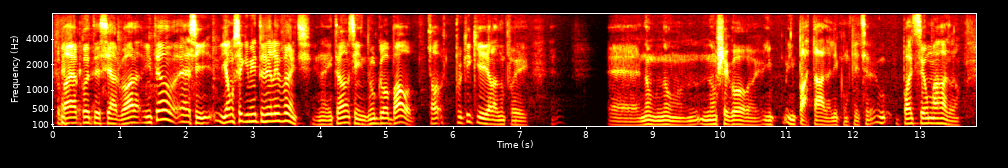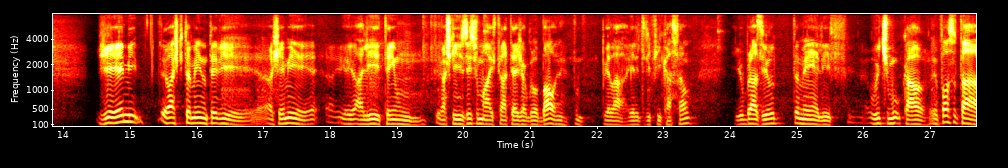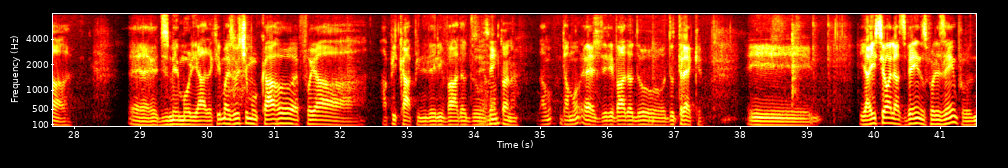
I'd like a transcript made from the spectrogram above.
vai acontecer agora. Então, é assim, e é um segmento relevante. Né? Então, assim, no global, por que, que ela não foi... É, não, não, não chegou empatada ali com o Fiat? Pode ser uma razão. GM, eu acho que também não teve. A GM ali tem um. Eu acho que existe uma estratégia global, né? Pela eletrificação. E o Brasil também ali. O último carro. Eu posso estar tá, é, desmemoriado aqui, mas o último carro foi a, a picape, né, derivada do. Sim, Montana. Da, da, é, derivada do, do Tracker. E, e aí você olha as vendas, por exemplo,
